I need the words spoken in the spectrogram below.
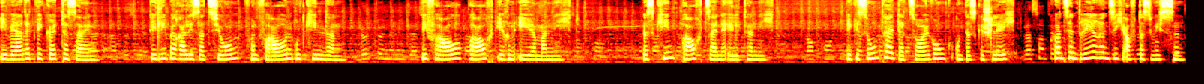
Ihr werdet wie Götter sein. Die Liberalisation von Frauen und Kindern. Die Frau braucht ihren Ehemann nicht. Das Kind braucht seine Eltern nicht. Die Gesundheit der Zeugung und das Geschlecht konzentrieren sich auf das Wissen.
